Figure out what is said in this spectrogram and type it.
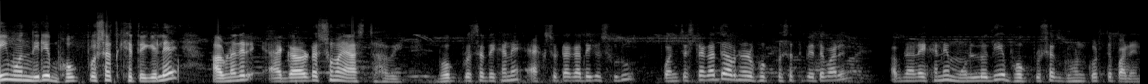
এই মন্দিরে ভোগ প্রসাদ খেতে গেলে আপনাদের এগারোটার সময় আসতে হবে। ভোগ প্রসাদ এখানে একশো টাকা থেকে শুরু পঞ্চাশ টাকাতেও আপনারা ভোগ প্রসাদ পেতে পারেন। আপনারা এখানে মূল্য দিয়ে ভোগ প্রসাদ গ্রহণ করতে পারেন।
